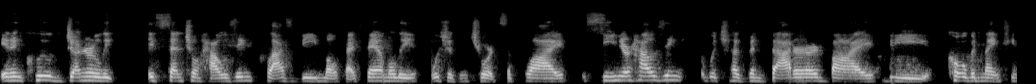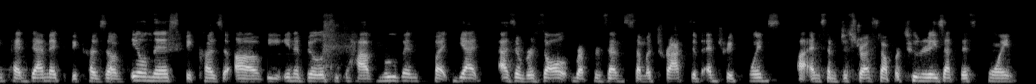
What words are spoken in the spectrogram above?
It includes generally essential housing, class B multifamily, which is in short supply, senior housing, which has been battered by the COVID 19 pandemic because of illness, because of the inability to have movements, but yet as a result represents some attractive entry points uh, and some distressed opportunities at this point.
